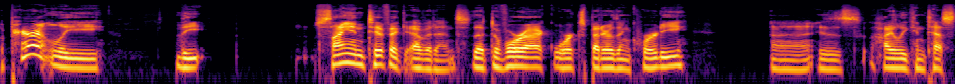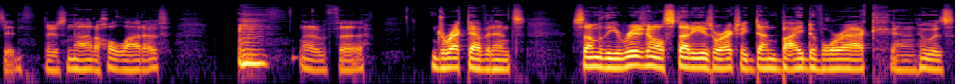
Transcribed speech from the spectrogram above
apparently the scientific evidence that dvorak works better than qwerty uh, is highly contested. There's not a whole lot of of uh, direct evidence. Some of the original studies were actually done by Dvorak, and who was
